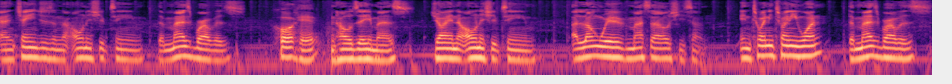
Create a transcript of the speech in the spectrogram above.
and changes in the ownership team, the Mas brothers, Jorge and Jose Mas, joined the ownership team along with Masayoshi Son. In 2021, the Mas brothers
